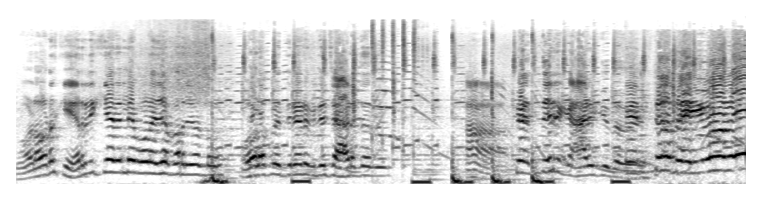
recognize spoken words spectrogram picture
മോളവിടെ കയറിയിരിക്കാനല്ലേ മോളെ ഞാൻ പറഞ്ഞോളൂ മോളപ്പോ എന്തിനാണ് പിന്നെ ചാടുന്നത്? കാണിക്കുന്നത്. എന്റെ ദൈവമേ!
